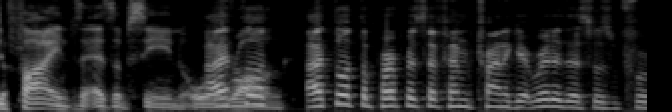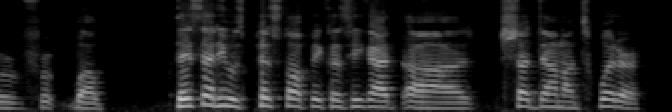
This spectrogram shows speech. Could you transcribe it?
defines as obscene or I wrong. Thought, I thought the purpose of him trying to get rid of this was for, for well, they said he was pissed off because he got uh, shut down on Twitter.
